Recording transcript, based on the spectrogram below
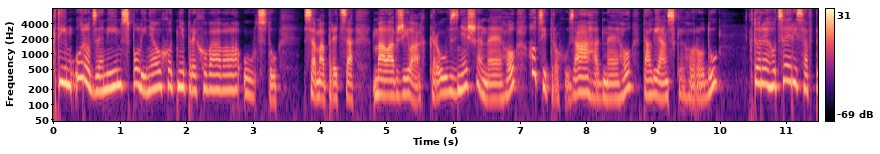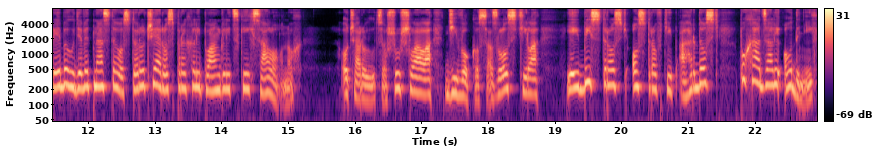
K tým urodzeným spoli neochotne prechovávala úctu. Sama predsa mala v žilách krv vznešeného, hoci trochu záhadného, talianského rodu, ktorého céry sa v priebehu 19. storočia rozprchli po anglických salónoch. Očarujúco šušlala, divoko sa zlostila, jej bystrosť, ostrovtip a hrdosť pochádzali od nich,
